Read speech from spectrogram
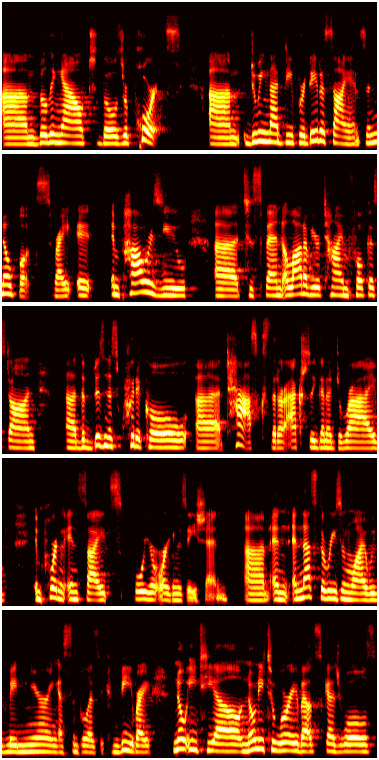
um, building out those reports, um, doing that deeper data science in notebooks, right? It empowers you uh, to spend a lot of your time focused on uh, the business critical uh, tasks that are actually going to derive important insights for your organization. Um, and, and that's the reason why we've made mirroring as simple as it can be, right? No ETL, no need to worry about schedules.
